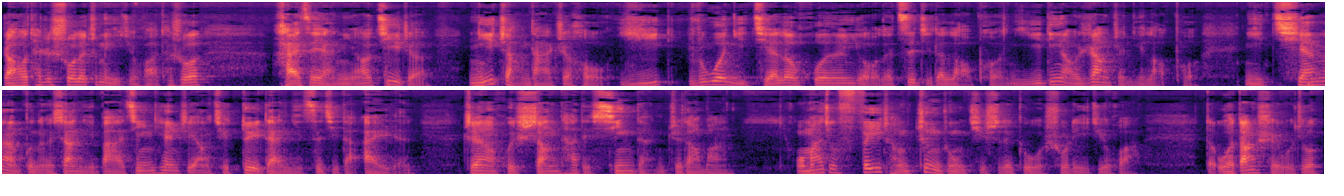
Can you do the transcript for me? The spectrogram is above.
然后她就说了这么一句话，她说，孩子呀，你要记着，你长大之后一，如果你结了婚，有了自己的老婆，你一定要让着你老婆。你千万不能像你爸今天这样去对待你自己的爱人，这样会伤他的心的，你知道吗？我妈就非常郑重其事的跟我说了一句话，我当时我就，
